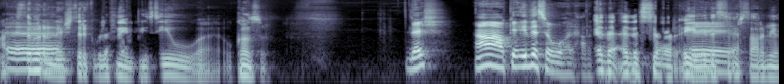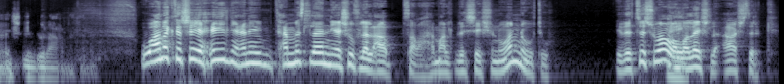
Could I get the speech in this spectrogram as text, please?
أستمر آه. اني أشترك بالاثنين PC و- و console ليش؟ آه okay إذا سووا هالحركة اذا إذا السعر إي إذا إيه. السعر صار 120 دولار مثلا وأنا أكثر شيء الحين يعني متحمس له إني أشوف الألعاب صراحة مال PlayStation 1 و 2 إذا تسوى والله إي. ليش لا؟ آه أشترك.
